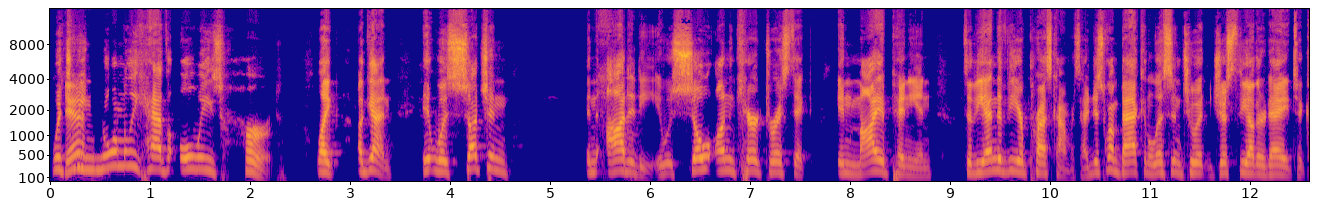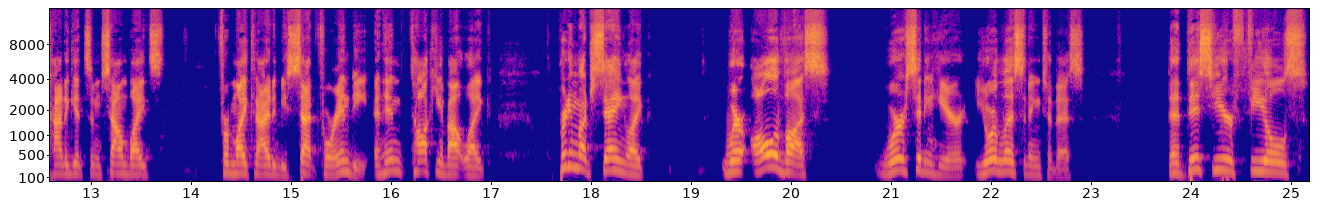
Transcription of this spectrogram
which Yeah. we normally have always heard. Like again, it was such an an oddity. It was so uncharacteristic, in my opinion, to the end of the year press conference. I just went back and listened to it just the other day to kind of get some sound bites for Mike and I to be set for Indy, and him talking about like pretty much saying like where all of us we're sitting here, you're listening to this, that this year feels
